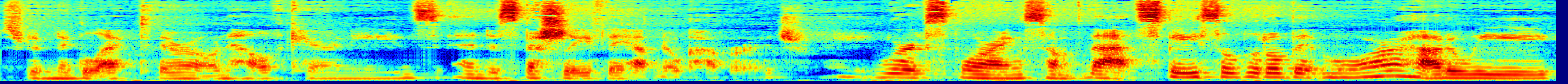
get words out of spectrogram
sort of neglect their own healthcare needs, and especially if they have no coverage. Right? We're exploring some that space a little bit more. How do we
